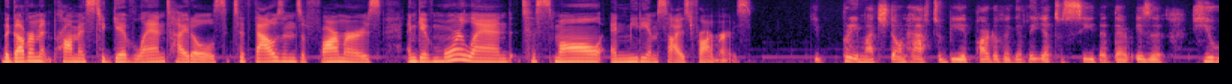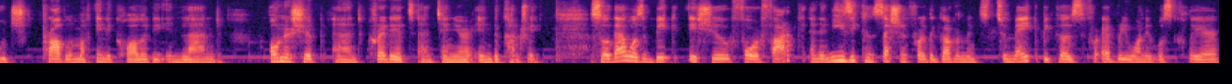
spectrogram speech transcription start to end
The government promised to give land titles to thousands of farmers and give more land to small and medium sized farmers. You pretty much don't have to be a part of a guerrilla to see that there is a huge problem of inequality in land ownership and credit and tenure in the country. So that was a big issue for FARC and an easy concession for the government to make because for everyone it was clear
